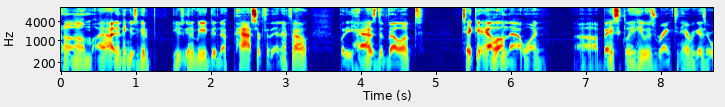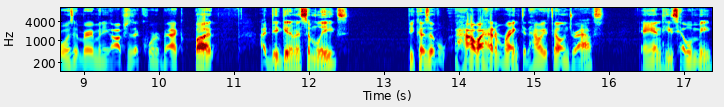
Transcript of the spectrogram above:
Um, I, I, didn't think he was good. He was going to be a good enough passer for the NFL, but he has developed. Take an L on that one. Uh, basically, he was ranked in here because there wasn't very many options at quarterback. But I did get him in some leagues because of how I had him ranked and how he fell in drafts, and he's helped me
